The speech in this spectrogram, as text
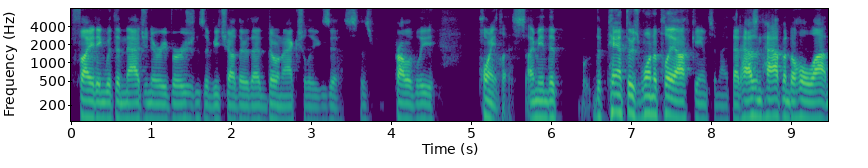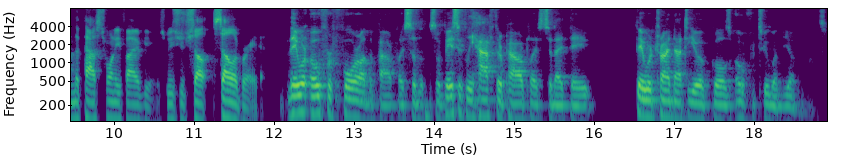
fighting with imaginary versions of each other that don't actually exist. It's probably pointless. I mean, the the Panthers won a playoff game tonight. That hasn't happened a whole lot in the past 25 years. We should cel- celebrate it. they were 0 for 4 on the power play. So, so basically half their power plays tonight, they they were trying not to give up goals 0 for 2 on the other ones.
